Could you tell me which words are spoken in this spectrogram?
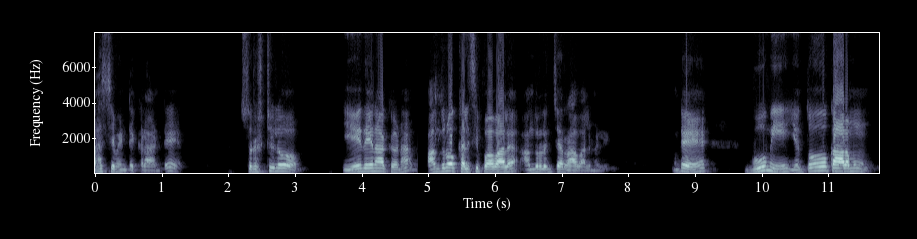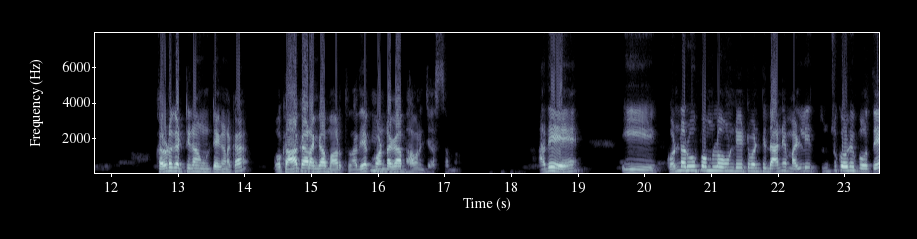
రహస్యం ఏంటి ఇక్కడ అంటే సృష్టిలో ఏదైనా కూడా అందులో కలిసిపోవాలి అందులో నుంచే రావాలి మళ్ళీ అంటే భూమి ఎంతో కాలము కరుడగట్టిన ఉంటే గనక ఒక ఆకారంగా మారుతుంది. అదే కొండగా భావన చేస్తాం మనం. అదే ఈ కొండ రూపంలో ఉండేటువంటి దాన్ని మళ్ళీ తుంచుకొని పోతే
